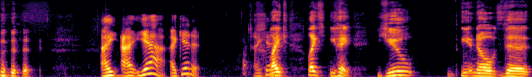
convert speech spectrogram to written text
I, I yeah, I get it. I get like it. like okay you you know the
